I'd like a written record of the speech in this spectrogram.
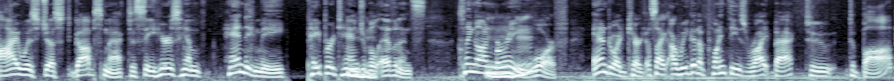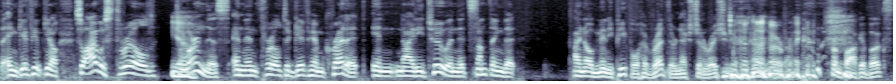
I was just gobsmacked to see here's him handing me paper tangible mm-hmm. evidence Klingon mm-hmm. Marine Worf android character. It's like, are we going to point these right back to to Bob and give him, you know? So I was thrilled yeah. to learn this, and then thrilled to give him credit in '92, and it's something that I know many people have read their Next Generation right. from pocketbooks,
